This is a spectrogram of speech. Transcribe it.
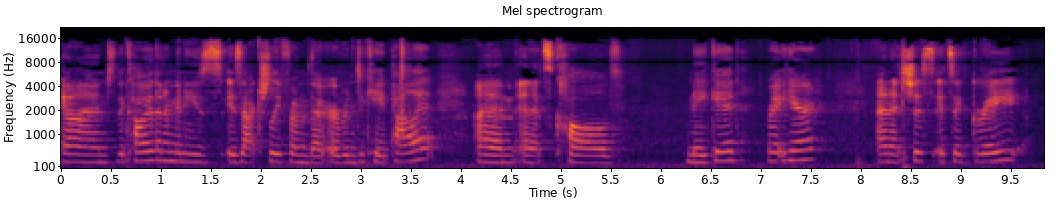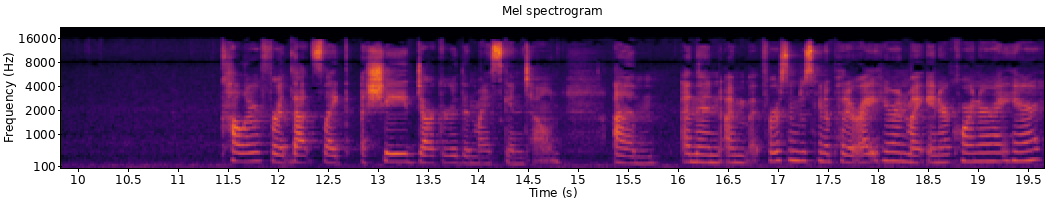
And the color that I'm going to use is actually from the Urban Decay palette um, and it's called Naked right here. And it's just it's a great color for that's like a shade darker than my skin tone. Um, and then I'm at first I'm just gonna put it right here in my inner corner right here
